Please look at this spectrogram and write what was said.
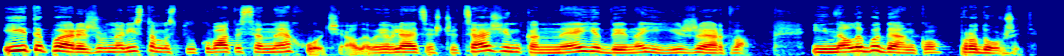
І тепер із журналістами спілкуватися не хоче. Але виявляється, що ця жінка не єдина її жертва. Інна Лебеденко продовжить.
